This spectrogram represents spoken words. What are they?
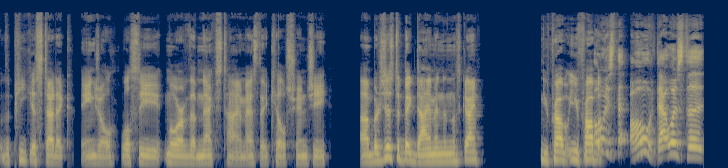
the peak aesthetic angel. We'll see more of them next time as they kill Shinji. Uh, but it's just a big diamond in the sky. You probably you probably Oh, is that? Oh, that was the.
